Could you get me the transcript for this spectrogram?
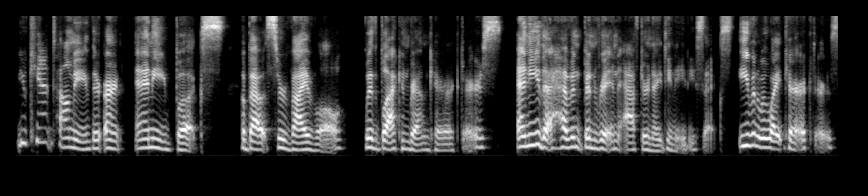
you can't tell me there aren't any books about survival with black and brown characters any that haven't been written after 1986, even with white characters.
